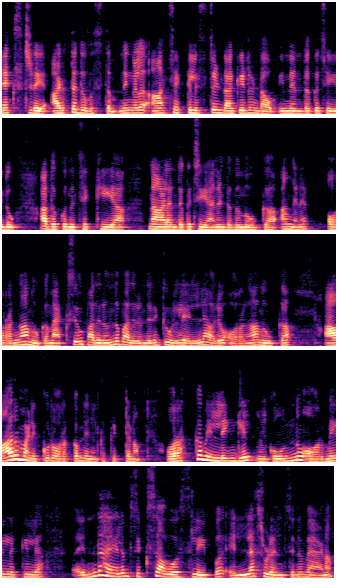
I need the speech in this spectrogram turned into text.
നെക്സ്റ്റ് ഡേ അടുത്ത ദിവസം നിങ്ങൾ ആ ചെക്ക് ലിസ്റ്റ് ഉണ്ടാക്കിയിട്ടുണ്ടാവും. ഇന്ന് എന്തൊക്കെ ചെയ്തു? അതൊക്കെ ഒന്ന് ചെക്ക് ചെയ്യുക. നാളെ എന്തൊക്കെ ചെയ്യാനുണ്ടെന്ന് നോക്കുക. അങ്ങനെ ഉറങ്ങാൻ നോക്കുക. മാക്സിമം പതിനൊന്ന് പതിനൊന്നരയ്ക്കുള്ളിൽ എല്ലാവരും ഉറങ്ങാൻ നോക്കുക. ആറ് മണിക്കൂർ ഉറക്കം നിങ്ങൾക്ക് കിട്ടണം. ഉറക്കമില്ലെങ്കിൽ നിങ്ങൾക്ക് ഒന്നും ഓർമ്മയിൽ നിൽക്കില്ല. എന്തായാലും സിക്സ് അവേഴ്സ് സ്ലീപ്പ് എല്ലാ സ്റ്റുഡൻസിനും വേണം.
